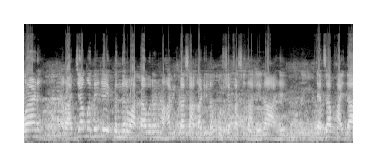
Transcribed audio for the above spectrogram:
पण राज्यामध्ये जे एकंदर वातावरण महाविकास आघाडीला पोषक असं झालेलं आहे त्याचा फायदा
